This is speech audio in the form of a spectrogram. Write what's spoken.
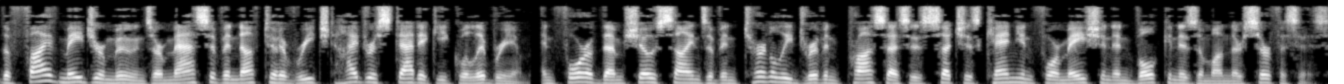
The five major moons are massive enough to have reached hydrostatic equilibrium, and four of them show signs of internally driven processes such as canyon formation and volcanism on their surfaces.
